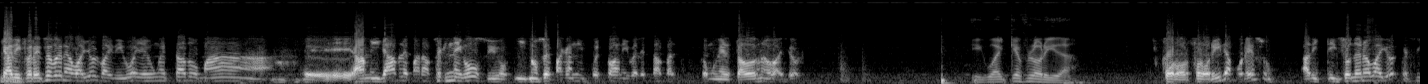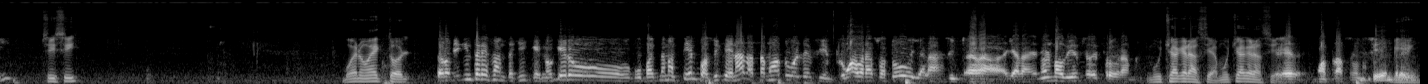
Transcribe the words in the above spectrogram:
que a diferencia de Nueva York, Way es un estado más eh, amigable para hacer negocios y no se pagan impuestos a nivel estatal, como en el estado de Nueva York. Igual que Florida. Florida, por eso. A distinción de Nueva York, que sí. Sí, sí. Bueno, Héctor, pero bien interesante, aquí, que no quiero ocuparte más tiempo, así que nada, estamos a tu orden siempre. Un abrazo a todos y a la, enorme audiencia del programa. Muchas gracias, muchas gracias. Eh, un abrazo siempre. Bien,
